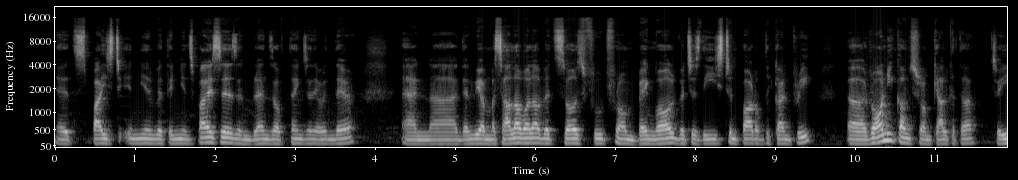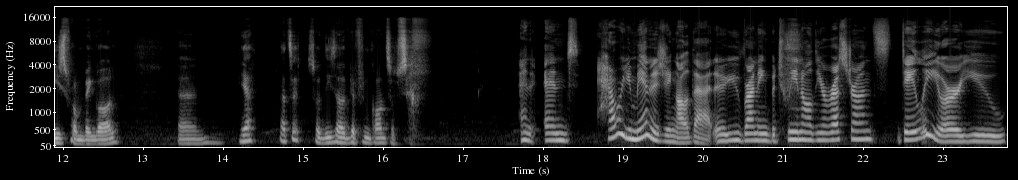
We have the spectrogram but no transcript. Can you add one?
It's spiced Indian with Indian spices and blends of things in there. And uh, then we have Masala Wala, which serves fruit from Bengal, which is the eastern part of the country. Uh, Ronnie comes from Calcutta, so he's from Bengal. And yeah, that's it. So these are different concepts. And and how are you managing all that? Are you running between all your restaurants daily or are you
